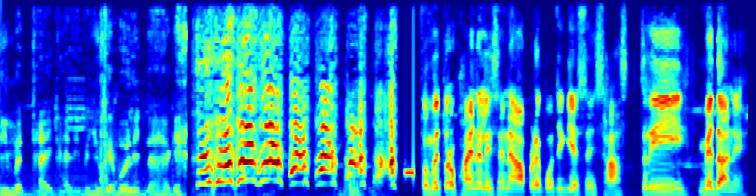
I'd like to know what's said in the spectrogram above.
હિંમત થાય ખાલી, બીજું કઈ બોલી જ ના હગે તો મિત્રો ફાઇનલી છે ને આપણે પહોંચી ગયા છે શાસ્ત્રી મેદાને.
